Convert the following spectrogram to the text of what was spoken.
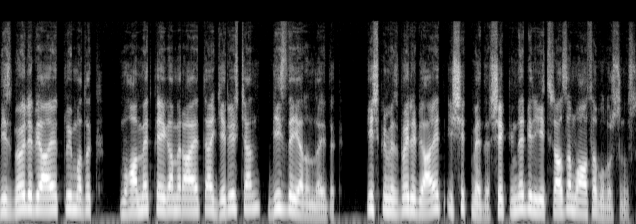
biz böyle bir ayet duymadık. Muhammed peygamber ayetler gelirken biz de yanındaydık. Hiçbirimiz böyle bir ayet işitmedi şeklinde bir itiraza muhatap olursunuz.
